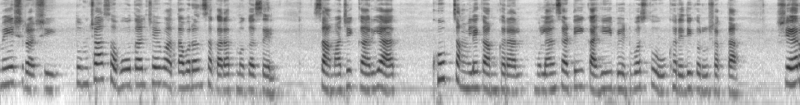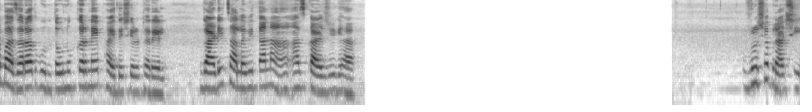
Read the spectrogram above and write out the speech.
मेष राशी तुमच्या सभोवतालचे वातावरण सकारात्मक असेल. सामाजिक कार्यात खूप चांगले काम कराल. मुलांसाठी काही भेटवस्तू खरेदी करू शकता. शेअर बाजारात गुंतवणूक करणे फायदेशीर ठरेल. गाडी चालविताना आज काळजी घ्या. वृषभ राशी.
